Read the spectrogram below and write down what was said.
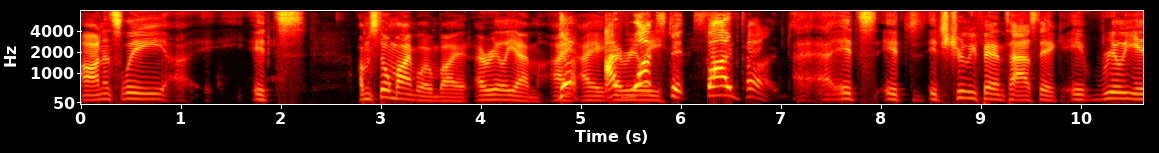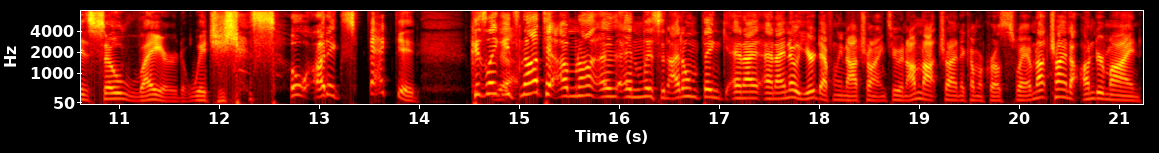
honestly, uh, it's I'm still mind blown by it. I really am. Yeah, I I, I I've really watched it five times. It's it's it's truly fantastic. It really is so layered, which is just so unexpected. Cause like Yeah. it's not to I'm not and, and listen, I don't think and I and I know you're definitely not trying to, and I'm not trying to come across this way. I'm not trying to undermine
